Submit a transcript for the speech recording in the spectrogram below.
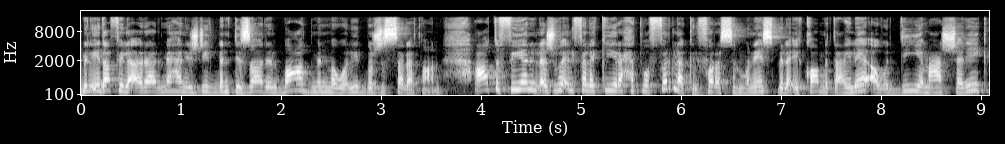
بالإضافة لقرار مهني جديد بانتظار البعض من مواليد برج السرطان. عاطفيا الأجواء الفلكية رح توفر لك الفرص المناسبة لإقامة علاقة ودية مع الشريك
